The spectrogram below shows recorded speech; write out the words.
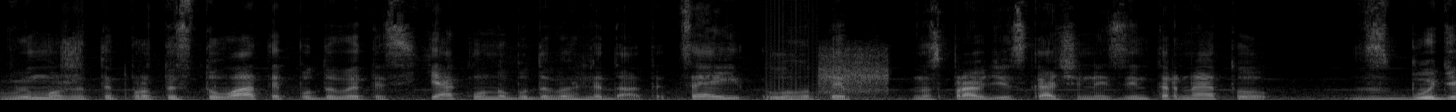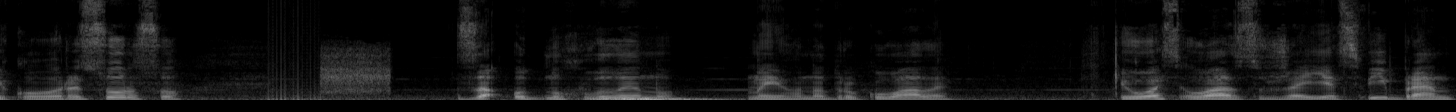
ви можете протестувати, подивитись, як воно буде виглядати. Цей логотип насправді скачаний з інтернету, з будь-якого ресурсу. За одну хвилину ми його надрукували. І ось у вас вже є свій бренд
